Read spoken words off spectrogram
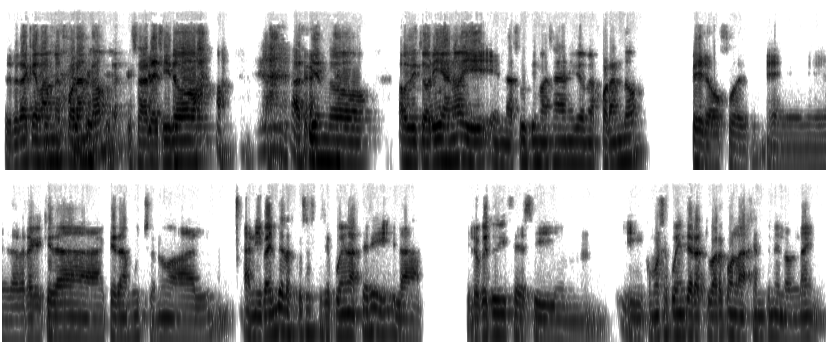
Es verdad que van mejorando, o sea, les he ido haciendo auditoría, ¿no? Y en las últimas han ido mejorando, pero, joder, eh, la verdad que queda, queda mucho, ¿no? Al, a nivel de las cosas que se pueden hacer y, la, y lo que tú dices y, y, cómo se puede interactuar con la gente en el online.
